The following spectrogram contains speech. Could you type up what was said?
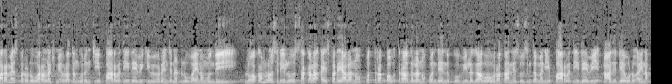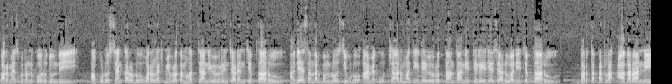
పరమేశ్వరుడు వరలక్ష్మి వ్రతం గురించి పార్వతీదేవికి వివరించినట్లు వైనం ఉంది. లోకంలో స్త్రీలు సకల ఐశ్వర్యాలను పుత్ర పౌత్రాదులను పొందేందుకు వీలుగా ఓ వ్రతాన్ని సూచించమని పార్వతీదేవి ఆదిదేవుడు అయిన పరమేశ్వరుని కోరుతుంది. అప్పుడు శంకరుడు వరలక్ష్మి వ్రత మహత్యాన్ని వివరించాడని చెప్తారు. అదే సందర్భంలో శివుడు ఆమెకు చారుమతీదేవి వృత్తాంతాన్ని తెలియజేశాడు అని చెప్తారు. భర్త పట్ల ఆదరాన్ని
